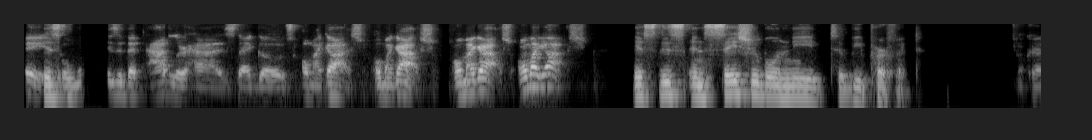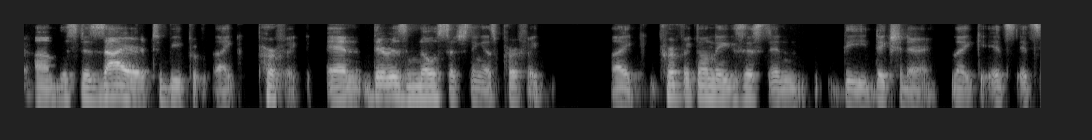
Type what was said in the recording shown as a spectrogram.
What is it that Adler has that goes, oh my gosh, oh my gosh, oh my gosh, oh my gosh? it's this insatiable need to be perfect. Okay. Um this desire to be like perfect. And there is no such thing as perfect. Like perfect only exists in the dictionary. Like it's it's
